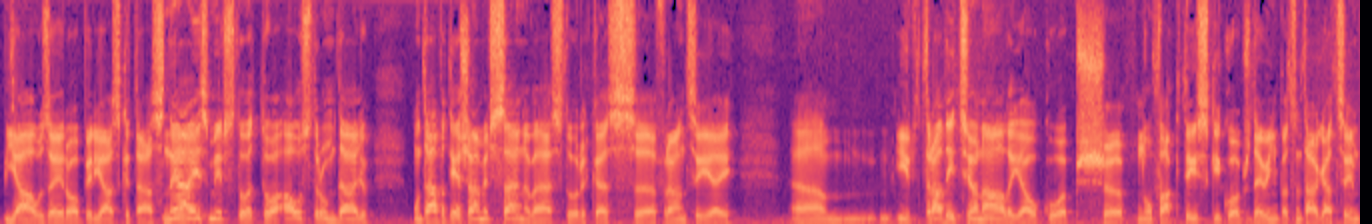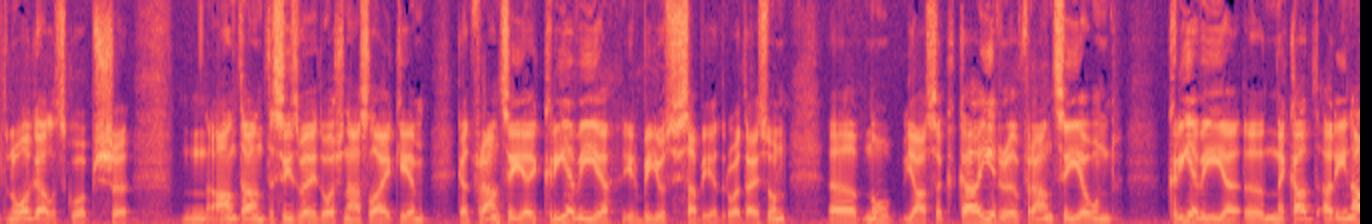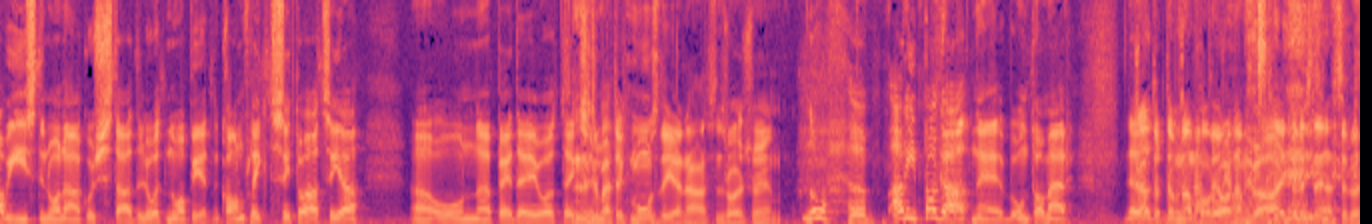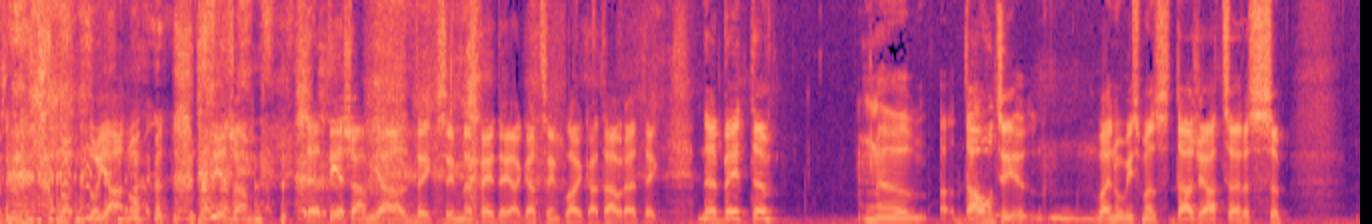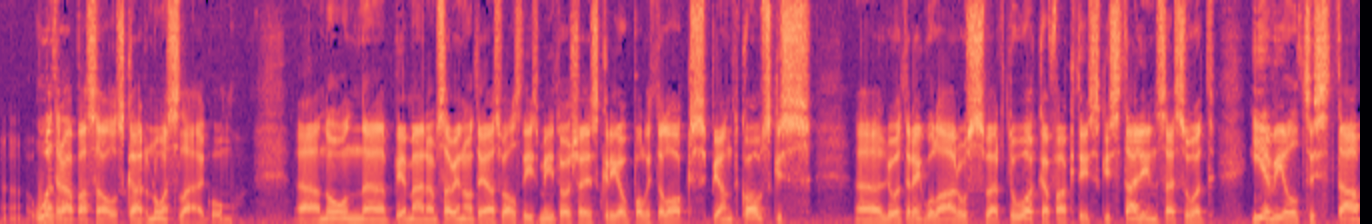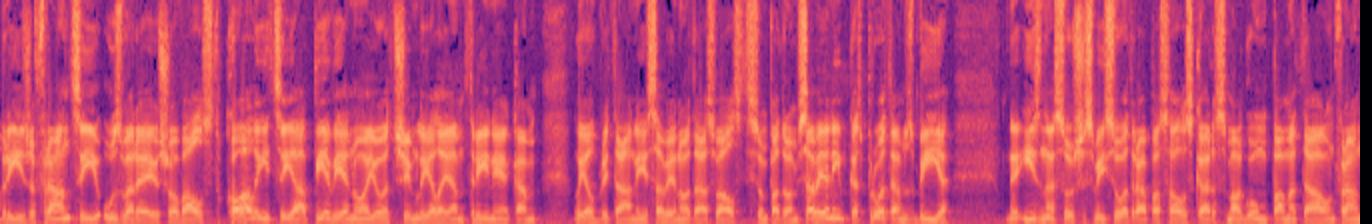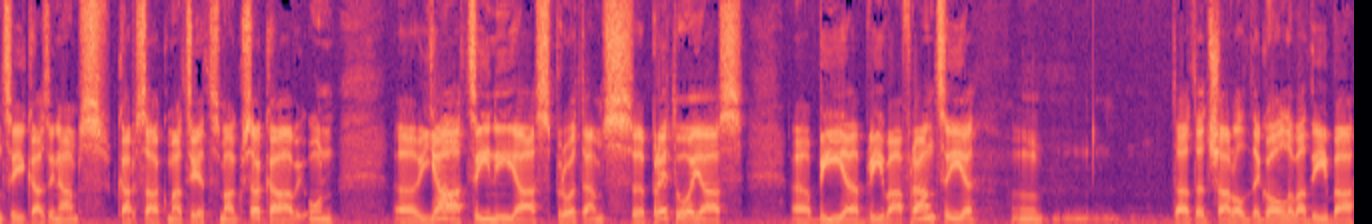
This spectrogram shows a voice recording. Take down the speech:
jā, uz Eiropu ir jāskatās, neaizmirstot to austrumu daļu. Un tā patiešām ir sena vēsture, kas Francijai um, ir tradicionāli jau kopš, nu, faktiski kopš 19. gadsimta nogales, kopš uh, Antantes izveidošanās laikiem, kad Francijai Krievija ir bijusi sabiedrotais. Un, uh, nu, jāsaka, kā ir Francija un Krievija uh, nekad arī nav īsti nonākušas tādā ļoti nopietna konflikta situācijā. Uh, un pēdējo teiksim, es gribētu teikt, mūsdienās droši vien. Nu, arī pagātnē, un tomēr uh, Kā tur tam Napoleonam gāja, tad es neatceros. nu, nu, jā, nu, tiešām, tiešām jā, teiksim, pēdējā gadsimta laikā tā varētu teikt. Bet um, daudzi, vai nu vismaz daži atceras uh, otrā pasaules kara noslēgumu. Nu, un, piemēram, Savienotajās valstīs mītošais krievu politologs Pjantkovskis Eh, ļoti regulāri uzsver to, ka faktiski Staļins esot ievilcis tā brīža Franciju uzvarējušo valstu koalīcijā, pievienojot šim lielajam trīniekam Lielbritānija, Savienotās valstis un Padomju Savienību, kas, protams, bija iznesušas visu otrā pasaules kara smagumu pamatā, un Francija, kā zināms, kara sākumā cieta smagu sakāvi. Un, uh, jā, cīnījās, protams, pretojās, uh, bija brīvā Francija, tātad Šarla de Gaulle vadībā,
